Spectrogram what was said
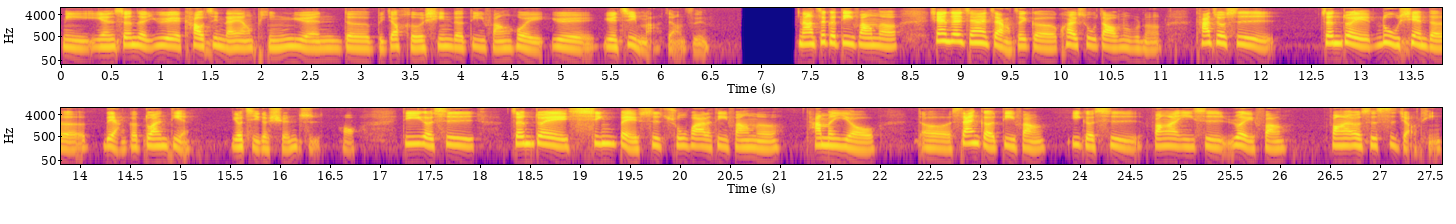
你延伸的越靠近南洋平原的比较核心的地方，会越越近嘛，这样子。那这个地方呢，现在在现在讲这个快速道路呢，它就是针对路线的两个端点有几个选址哦。第一个是针对新北市出发的地方呢，他们有呃三个地方，一个是方案一是瑞芳，方案二是四角亭，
